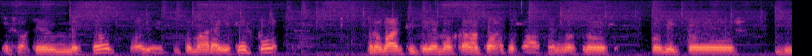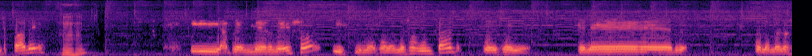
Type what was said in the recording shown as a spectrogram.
eso, hacer un stop, oye, tomar aire fresco, probar si queremos cada cual, pues hacer nuestros proyectos dispares y aprender de eso y si nos volvemos a juntar, pues oye, tener por lo menos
